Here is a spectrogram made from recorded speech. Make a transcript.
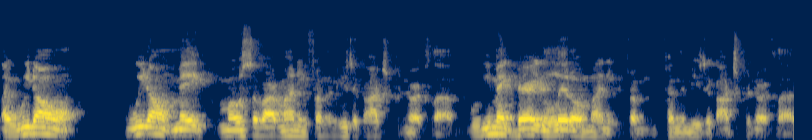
like we don't we don't make most of our money from the Music Entrepreneur Club. We make very little money from from the Music Entrepreneur Club.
